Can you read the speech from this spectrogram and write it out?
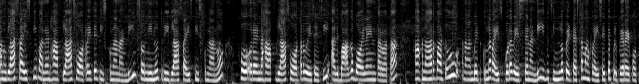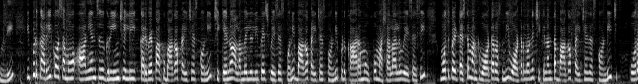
వన్ గ్లాస్ రైస్కి one and half glass water అయితే తీసుకున్నానండి. సో నేను త్రీ గ్లాస్ రైస్ తీసుకున్నాను. Four and half glass water వేసేసి అది బాగా బాయిల్ అయిన తర్వాత హాఫ్ అన్ అవర్ పాటు నానబెట్టుకున్న రైస్ కూడా వేస్తానండి. ఇది సిమ్లో పెట్టేస్తే మనకు రైస్ అయితే ప్రిపేర్ అయిపోతుంది. ఇప్పుడు కర్రీ కోసము ఆనియన్స్ గ్రీన్ చిల్లీ కరివేపాకు బాగా ఫ్రై చేసుకొని చికెన్ అల్లం వెల్లుల్లి పేస్ట్ వేసేసుకొని బాగా ఫ్రై చేసుకోండి. ఇప్పుడు కారం ఉప్పు మసాలాలు వేసేసి మూత పెట్టేస్తే మనకి వాటర్ వస్తుంది. వాటర్లోనే చికెన్ అంతా బాగా ఫ్రై చేసేసుకోండి. కూర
